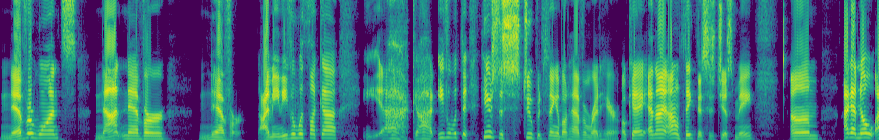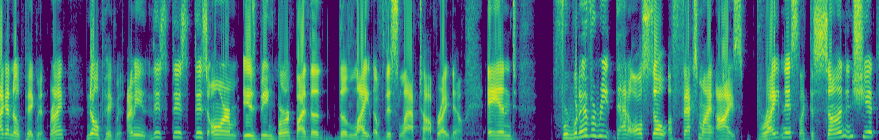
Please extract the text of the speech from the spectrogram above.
Never once, not never, never. I mean, even with like a, yeah, God, even with the, here's the stupid thing about having red hair, okay? And I, I don't think this is just me. Um, I got no, I got no pigment, right? No pigment. I mean, this, this, this arm is being burnt by the, the light of this laptop right now. And for whatever reason, that also affects my eyes. Brightness, like the sun and shit,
